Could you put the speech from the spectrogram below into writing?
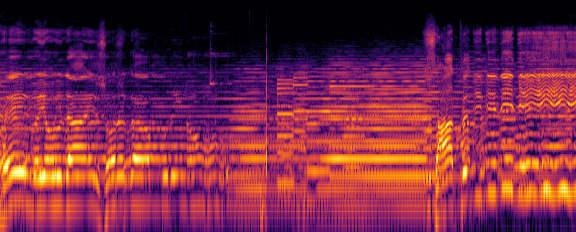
હે વયો જાય સ્વર્ગાપુરીનો. સાથ દીદી દીદી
